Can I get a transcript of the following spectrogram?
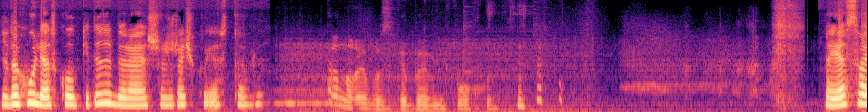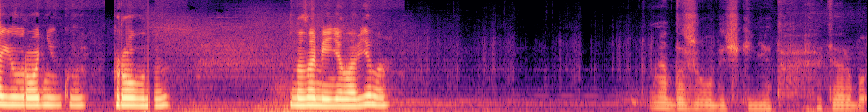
Это хули осколки ты забираешь, а жрачку я ставлю. А ну рыбу с ГБ, мне похуй. А я свою родненькую, кровную. На замене ловила. У меня даже удочки нет. Хотя рыба...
